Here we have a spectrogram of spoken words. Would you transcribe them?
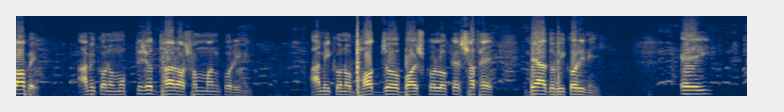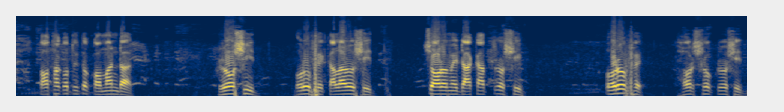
তবে আমি কোনো মুক্তিযোদ্ধার অসম্মান করিনি। আমি কোনো ভদ্র বয়স্ক লোকের সাথে বেয়াদবি করিনি। এই তথাকথিত কমান্ডার রশিদ, ওরফে কালা রশিদ, চরমে ডাকাত রশিদ, ওরফে ধর্ষক রশিদ,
